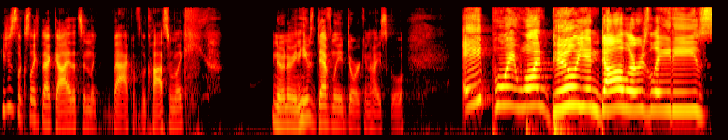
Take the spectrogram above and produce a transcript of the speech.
He just looks like that guy that's in the back of the classroom, like, you know what I mean? He was definitely a dork in high school. $8.1 billion, ladies.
